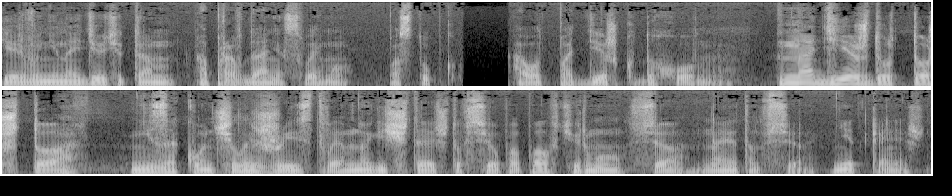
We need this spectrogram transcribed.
и вы не найдете там оправдания своему поступку, а вот поддержку духовную. Надежду то, что не закончилась жизнь твоя. Многие считают, что все, попал в тюрьму, все, на этом все. Нет, конечно.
